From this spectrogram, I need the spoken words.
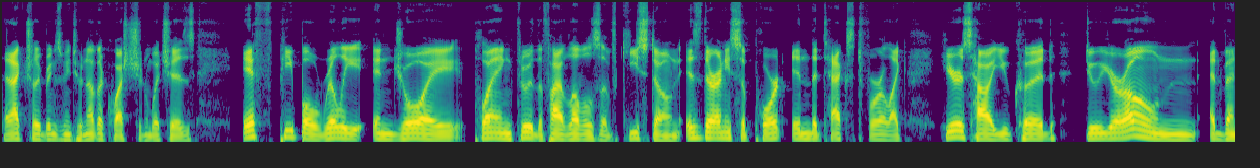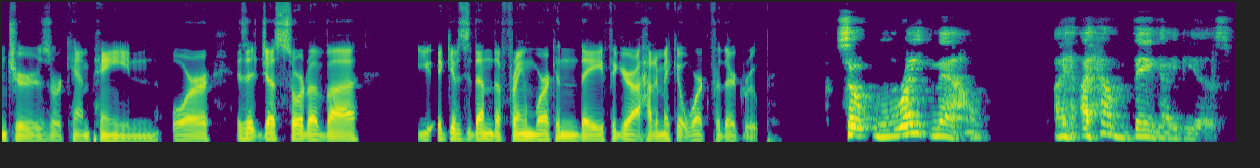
that actually brings me to another question, which is if people really enjoy playing through the five levels of Keystone, is there any support in the text for like, here's how you could do your own adventures or campaign? Or is it just sort of, uh, you, it gives them the framework and they figure out how to make it work for their group? So, right now, I, I have vague ideas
